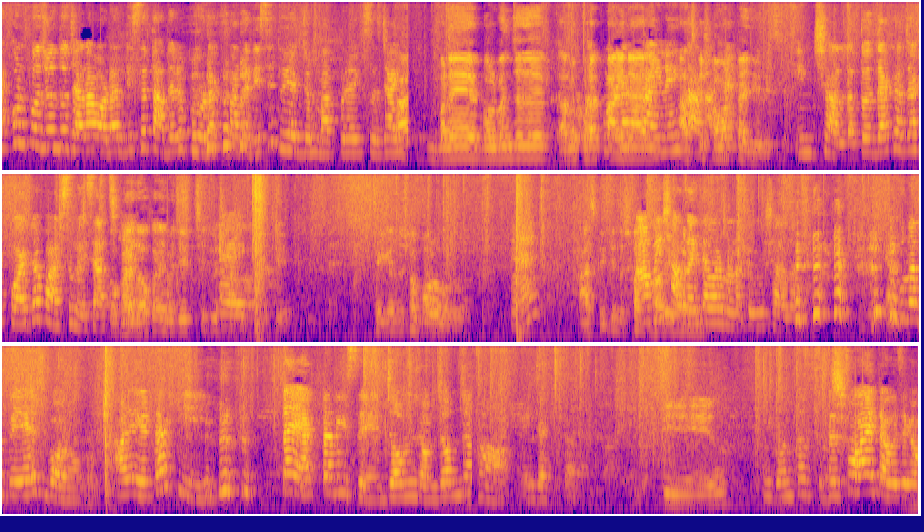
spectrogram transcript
এখন পর্যন্ত যারা অর্ডার দিছে তাদের প্রোডাক্ট পাঠিয়ে দিছি। দুই একজন বাদ পড়ে গেছে যাই মানে বলবেন যে আমি প্রোডাক্ট পাই নাই, আজকে সবারটাই। দিয়ে দিচ্ছি ইনশাআল্লাহ তো দেখা যাক কয়টা পার্সেল হয়েছে আজকে। ওখানে দাও, ওখানে আমি দিচ্ছি তুই। ঠিক কিন্তু সব বড় বড়। হ্যাঁ? আজকে কিন্তু সব আমি সাজাইতে পারব না তুমি সাজাও। এগুলো বেশ বড়। আর এটা কি? তাই একটা নিছে জমজম জমজম। হ্যাঁ এই যে একটা। তিন। কি গন্তা ছয়টা ওই জায়গা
